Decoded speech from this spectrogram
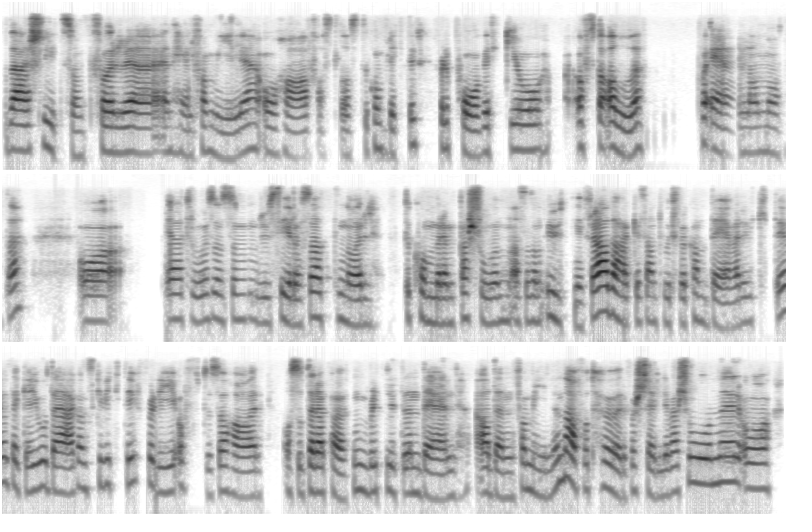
Det er slitsomt for eh, en hel familie å ha fastlåste konflikter. For det påvirker jo ofte alle på en eller annen måte. Og jeg tror, sånn som du sier også, at når det kommer en person altså sånn utenfra, ikke sant, hvorfor kan det være viktig? Og tenker jeg, jo, det er ganske viktig, fordi ofte så har også terapeuten blitt litt en del av den familien. da, Fått høre forskjellige versjoner. og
